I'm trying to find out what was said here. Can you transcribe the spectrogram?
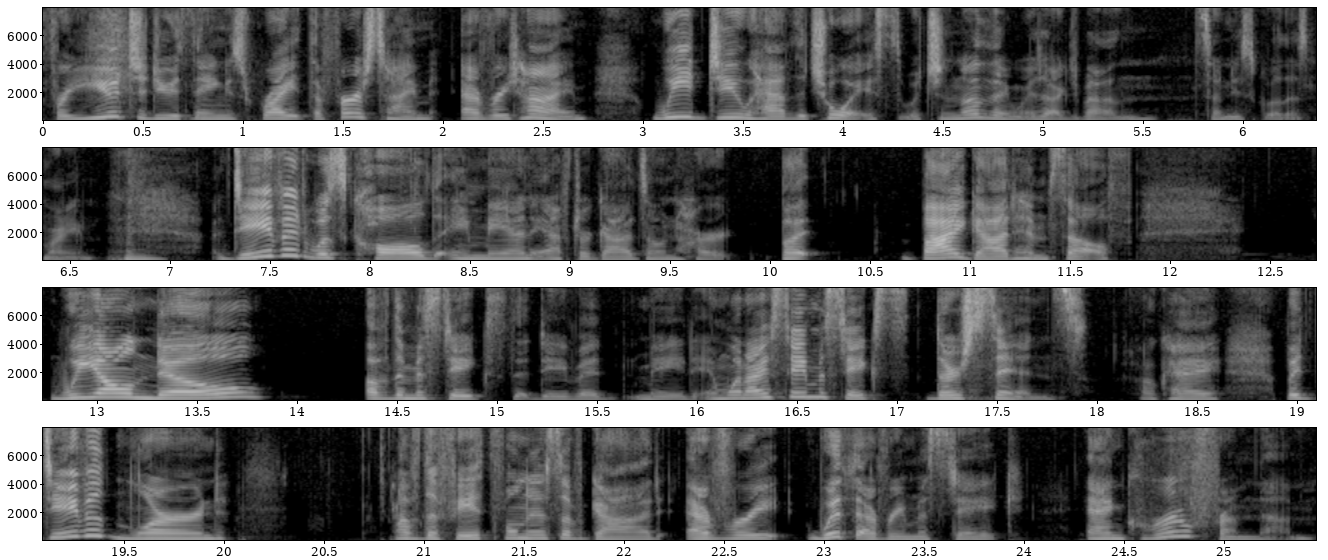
for you to do things right the first time, every time. We do have the choice, which is another thing we talked about in Sunday school this morning. David was called a man after God's own heart, but by God himself. We all know of the mistakes that David made. And when I say mistakes, they're sins, okay? But David learned of the faithfulness of God every with every mistake and grew from them.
